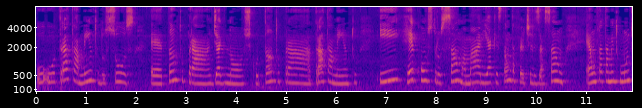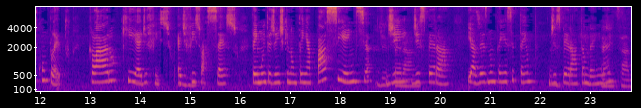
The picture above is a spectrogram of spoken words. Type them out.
O, o tratamento do SUS é tanto para diagnóstico, tanto para tratamento e reconstrução mamária e a questão da fertilização é um tratamento muito completo. Claro que é difícil, é uhum. difícil acesso, tem muita gente que não tem a paciência de esperar. De, de esperar. E às vezes não tem esse tempo de hum. esperar também, né? A gente sabe.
